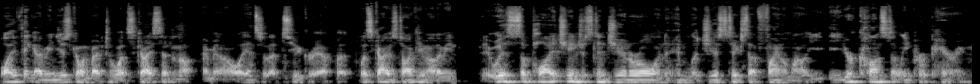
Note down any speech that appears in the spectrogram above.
Well, I think, I mean, just going back to what Sky said, and I'll, I mean, I'll answer that too, Grant, but what Sky was talking about, I mean, with supply chain just in general and, and logistics, that final mile, you're constantly preparing.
